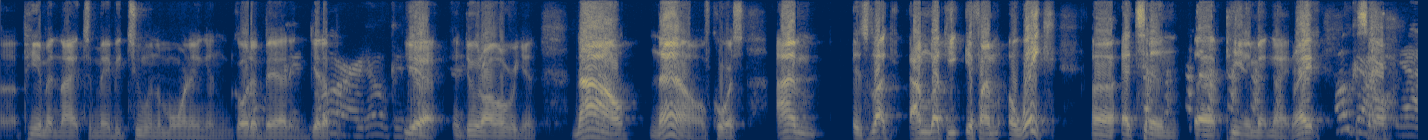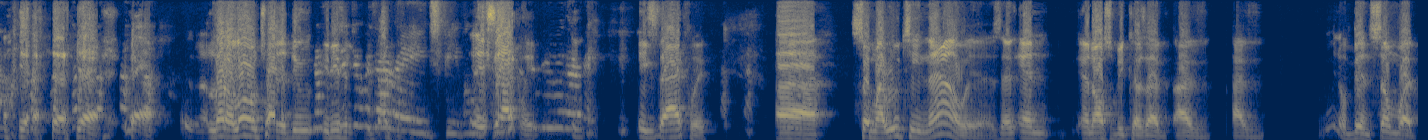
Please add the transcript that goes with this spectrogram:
uh, p.m. at night to maybe two in the morning, and go to Oh, bed and get up Oh, yeah, and do it all over again. Now, now, of course, I'm. It's lucky. I'm lucky if I'm awake uh, at 10 uh, p.m. at night, right? Oh, God. So- yeah. Yeah, yeah, yeah. Let alone try to do Nothing to do with our age, people. Exactly. to do with our age. exactly. Uh, so my routine now is, and and and also because I've I've I've you know been somewhat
